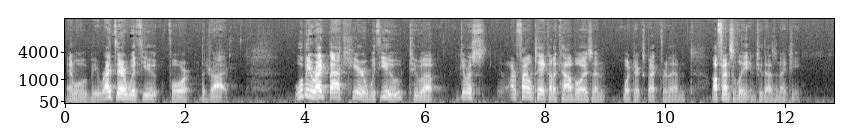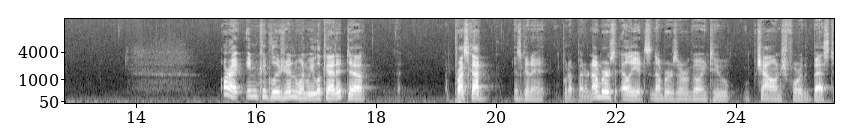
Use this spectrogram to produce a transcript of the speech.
and we'll be right there with you for the drive. We'll be right back here with you to uh, give us our final take on the Cowboys and what to expect for them offensively in 2019. All right, in conclusion, when we look at it, uh, Prescott is going to put up better numbers. Elliott's numbers are going to challenge for the best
